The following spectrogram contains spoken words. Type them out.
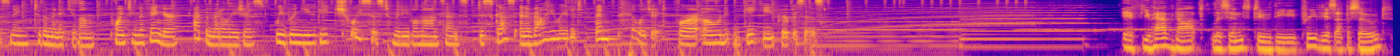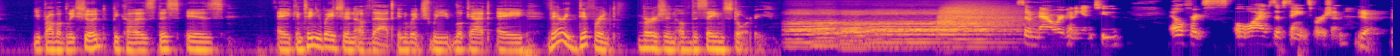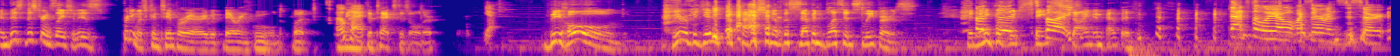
Listening to the Maniculum, pointing the finger at the Middle Ages. We bring you the choicest medieval nonsense, discuss and evaluate it, then pillage it for our own geeky purposes. If you have not listened to the previous episode, you probably should because this is a continuation of that in which we look at a very different version of the same story. So now we're getting into Ælfric's Lives of Saints version. Yeah, and this this translation is pretty much contemporary with Baring Gould, but Okay. the, the text is older. Yeah. Behold, here beginneth the passion of the seven blessed sleepers, the name of which saints start. shine in heaven, That's the way I want my sermons to start.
